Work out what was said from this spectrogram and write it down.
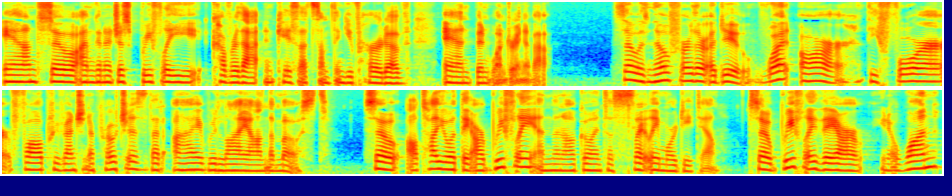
And so I'm going to just briefly cover that in case that's something you've heard of and been wondering about. So, with no further ado, what are the four fall prevention approaches that I rely on the most? So, I'll tell you what they are briefly and then I'll go into slightly more detail. So, briefly, they are, you know, one,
